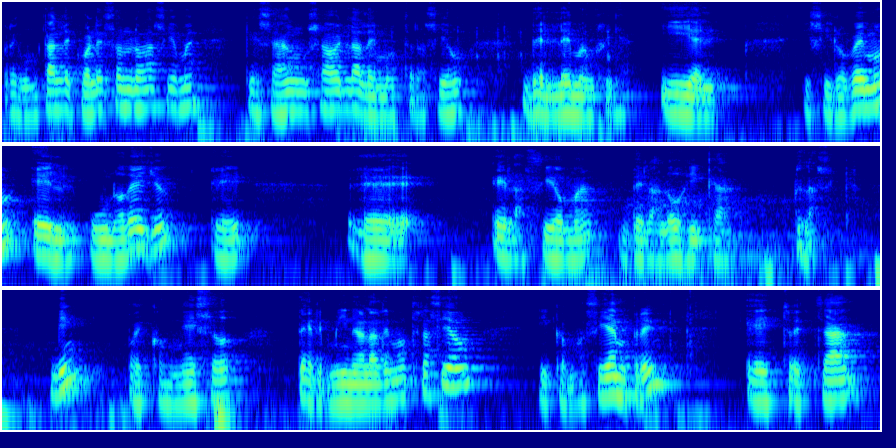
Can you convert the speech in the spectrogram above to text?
preguntarle cuáles son los axiomas que se han usado en la demostración del lema auxiliar. Y, el, y si lo vemos, el uno de ellos es eh, el axioma de la lógica clásica. Bien, pues con eso termina la demostración y como siempre, esto está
